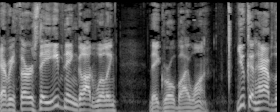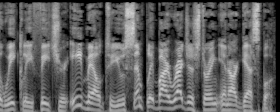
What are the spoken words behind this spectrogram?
Every Thursday evening, God willing, they grow by one. You can have the weekly feature emailed to you simply by registering in our guest book.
